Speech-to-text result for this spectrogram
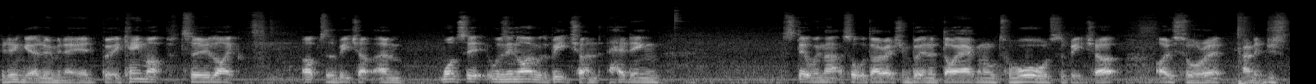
it didn't get illuminated, but it came up to like up to the beach hut and once it was in line with the beach hut and heading still in that sort of direction but in a diagonal towards the beach hut, I saw it and it just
